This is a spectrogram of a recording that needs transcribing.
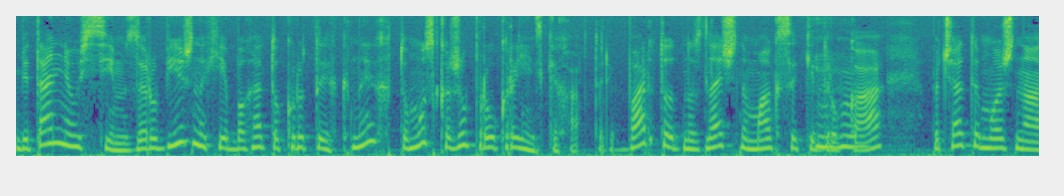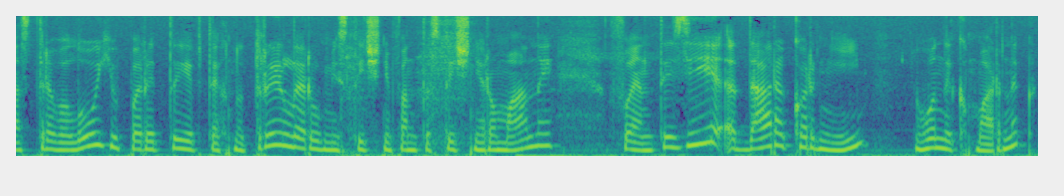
Вітання усім. Зарубіжних є багато крутих книг, тому скажу про українських авторів. Варто однозначно Макса Кідрука. Угу. Почати можна з тревелогів, перейти в технотрилер, у містичні фантастичні романи, фентезі, Дара Корній. Гоник Марник,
